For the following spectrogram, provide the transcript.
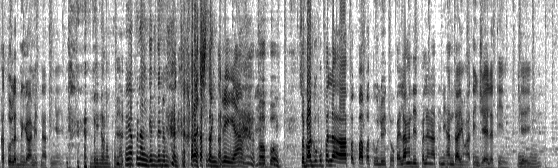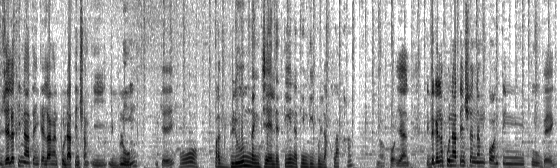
Katulad ng gamit natin ngayon. Yun naman pala. Kaya pala ang ganda ng pagka-crush ng graham. Opo. So bago ko pala ah, pagpapatuloy ito, kailangan din pala natin ihanda yung ating gelatin. Okay? Yung gelatin natin, kailangan po natin siyang i-bloom. Okay? Oh, pag-bloom ng gelatin at hindi bulaklak, ha? Opo, yan. Idagal lang po natin siya ng konting tubig.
